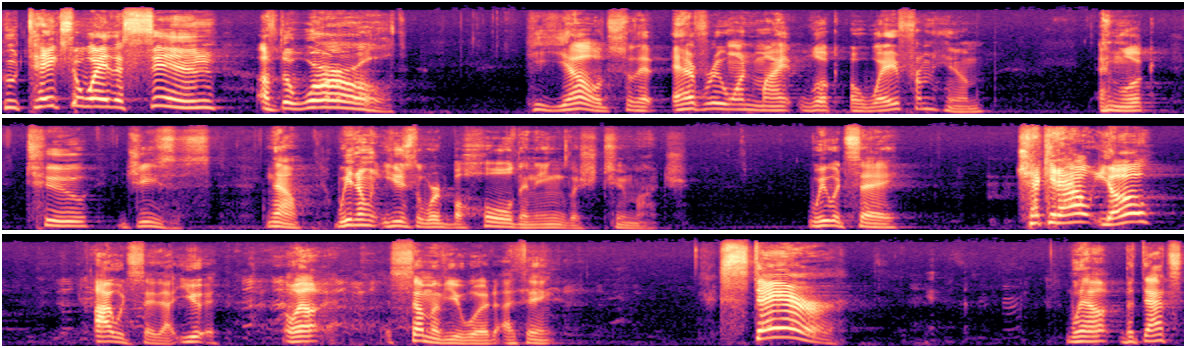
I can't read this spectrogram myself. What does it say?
who takes away the sin of the world. He yelled so that everyone might look away from him and look to Jesus. Now, we don't use the word behold in English too much. We would say, check it out, yo. I would say that. You, well, some of you would, I think. Stare. Well, but that's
